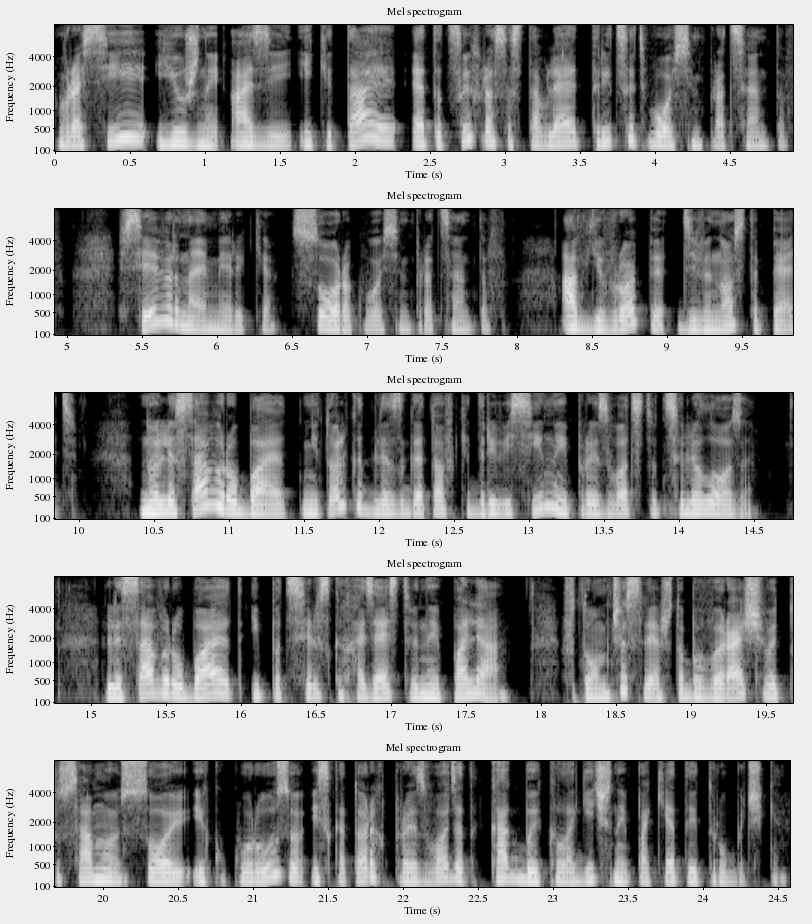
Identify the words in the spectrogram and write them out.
в России, Южной Азии и Китае эта цифра составляет 38%, в Северной Америке — 48%, а в Европе — 95%. Но леса вырубают не только для заготовки древесины и производства целлюлозы. Леса вырубают и под сельскохозяйственные поля, в том числе, чтобы выращивать ту самую сою и кукурузу, из которых производят как бы экологичные пакеты и трубочки.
